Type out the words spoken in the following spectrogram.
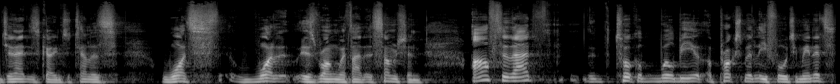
Jeanette is going to tell us what's, what is wrong with that assumption. After that, the talk will be approximately 40 minutes.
